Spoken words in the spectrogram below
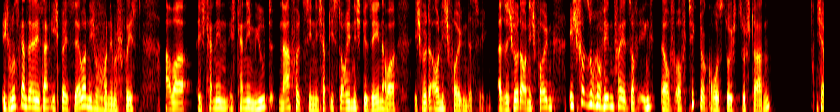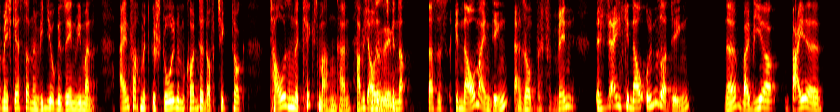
ich muss ganz ehrlich sagen, ich weiß selber nicht, wovon du sprichst, aber ich kann den, ich kann den Mute nachvollziehen. Ich habe die Story nicht gesehen, aber ich würde auch nicht folgen deswegen. Also ich würde auch nicht folgen. Ich versuche auf jeden Fall jetzt auf, auf, auf TikTok groß durchzustarten. Ich habe mich gestern ein Video gesehen, wie man einfach mit gestohlenem Content auf TikTok tausende Klicks machen kann. Habe ich auch das gesehen. Ist genau, das ist genau mein Ding. Also wenn, es ist eigentlich genau unser Ding, ne, weil wir beide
